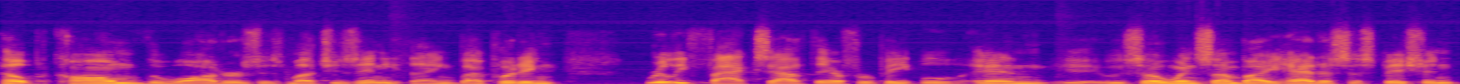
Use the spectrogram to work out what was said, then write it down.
helped calm the waters as much as anything by putting really facts out there for people. And so when somebody had a suspicion,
